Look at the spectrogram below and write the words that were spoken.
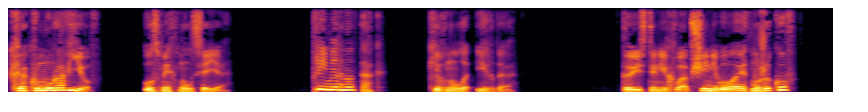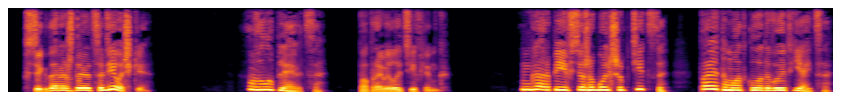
Как у муравьев, усмехнулся я. Примерно так, кивнула Ирда. То есть у них вообще не бывает мужиков? Всегда рождаются девочки? Вылупляются, поправила Тифлинг. Гарпии все же больше птицы, поэтому откладывают яйца.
